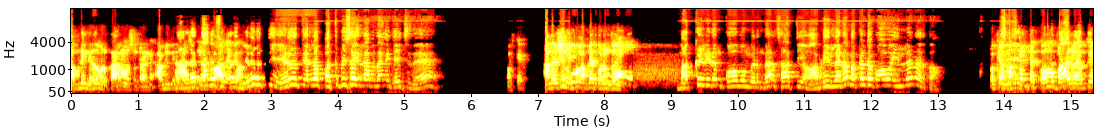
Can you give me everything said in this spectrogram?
அப்படிங்கறது ஒரு காரணம் சொல்றாங்க. அப்படிங்கிற பட்சத்துல அதைத்தாங்க பாஜக சொல்றேன் வந்து எழுபத்தி எழுபத்தி எல்லாம் பத்து பைசா இல்லாம தாங்க ஜெயிச்சது. ஓகே. அந்த விஷயம் இப்போ அப்படியே பொருந்தும். மக்களிடம் கோபம் இருந்தால் சாத்தியம். அப்படி இல்லைன்னா மக்கள்கிட்ட கோபம் இல்லைன்னு அர்த்தம். ஓகே. மக்கள்கிட்ட கோவப்படுற பாஜக அளவுக்கு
